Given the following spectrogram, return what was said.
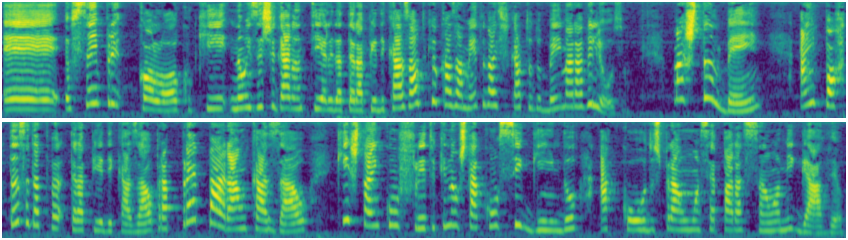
É, eu sempre coloco que não existe garantia ali da terapia de casal de que o casamento vai ficar tudo bem maravilhoso. Mas também a importância da terapia de casal para preparar um casal que está em conflito, que não está conseguindo acordos para uma separação amigável.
